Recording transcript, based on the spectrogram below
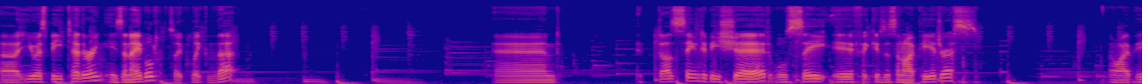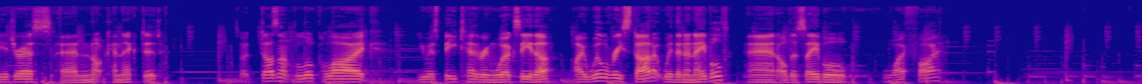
uh, USB tethering is enabled, so click that. And it does seem to be shared. We'll see if it gives us an IP address. No IP address and not connected. So it doesn't look like USB tethering works either. I will restart it with it enabled and I'll disable Wi-Fi. So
